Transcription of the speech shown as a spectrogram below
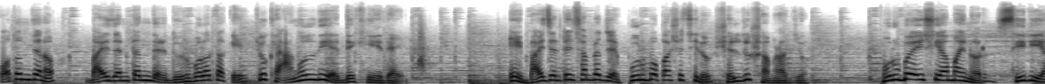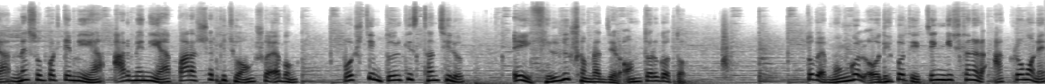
পতন যেন বাইজেন্টানদের দুর্বলতাকে চোখে আঙুল দিয়ে দেখিয়ে দেয়। এই বাইজেন্টাইন সাম্রাজ্যের পূর্ব পাশে ছিল সেলজুক সাম্রাজ্য। পূর্ব Asia minor Syria, Mesopotamia, Armenia, পারস্যের কিছু অংশ এবং পশ্চিম তুর্কিস্তান ছিল এই সেলজুক সাম্রাজ্যের অন্তর্গত। তবে মঙ্গল অধিপতি চেঙ্গিস খানের আক্রমণে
